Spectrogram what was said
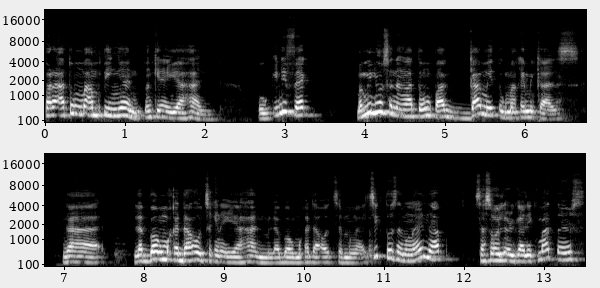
para atong maampingan ang kinaiyahan. Ug in effect maminhusan ang atong paggamit og mga chemicals nga labaw makadaot sa kinaiyahan labaw makadaot sa mga insekto sa mga hanap sa soil organic matters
